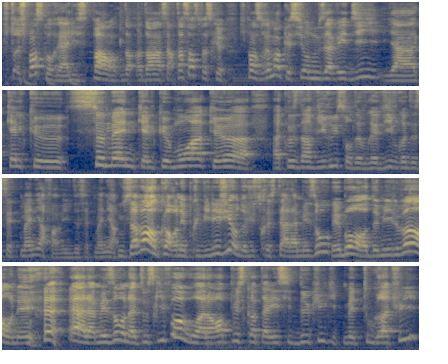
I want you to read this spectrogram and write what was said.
je, pense qu'on réalise pas dans, un certain sens parce que je pense vraiment que si on nous avait dit il y a quelques semaines, quelques mois que euh, à cause d'un virus on devrait vivre de cette manière, enfin vivre de cette manière. Nous ça va encore, on est privilégié, on doit juste rester à la maison. Mais bon, en 2020, on est à la maison, on a tout ce qu'il faut, gros. Alors en plus, quand t'as les sites de cul qui te mettent tout gratuit,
